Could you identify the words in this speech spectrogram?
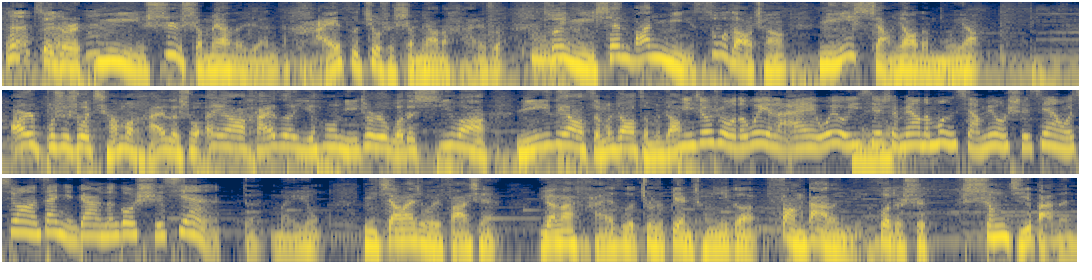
所以就是你是什么样的人，孩子就是什么样的孩子。所以你先把你塑造成你想要的模样。而不是说强迫孩子说：“哎呀，孩子，以后你就是我的希望，你一定要怎么着怎么着。”你就是我的未来。我有一些什么样的梦想没有实现，我希望在你这儿能够实现。对，没用。你将来就会发现，原来孩子就是变成一个放大的你，或者是升级版的你。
